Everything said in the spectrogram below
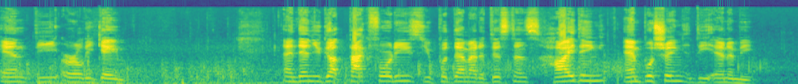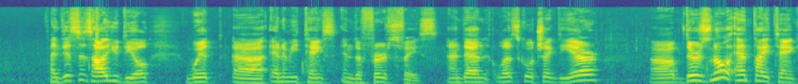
in the early game. And then you got Pak 40s you put them at a distance hiding ambushing the enemy. And this is how you deal with uh, enemy tanks in the first phase. And then let's go check the air. Uh, there's no anti-tank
